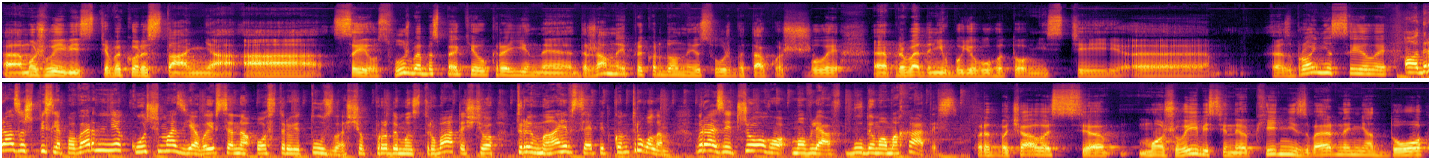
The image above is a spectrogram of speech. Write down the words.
е, можливість використання е, сил Служби безпеки України, Державної прикордонної служби. Також були е, приведені в бойову готовність і, е, е, збройні сили. Одразу ж після повернення Кучма з'явився на острові Тузла, щоб продемонструвати, що тримає все під контролем, в разі чого, мовляв, будемо махатись. передбачалась можливість і необхідність звернення до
